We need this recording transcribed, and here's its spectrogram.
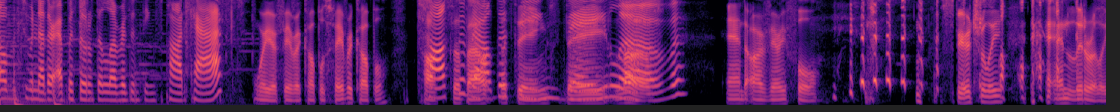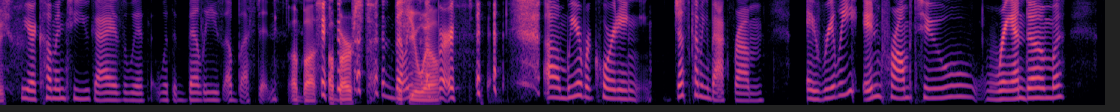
Welcome to another episode of the Lovers and Things podcast. Where your favorite couple's favorite couple talks, about, the things they love and are very full. Spiritually and literally. We are coming to you guys with with bellies a busted. A bust, a burst, bellies if you will. a burst. um, we are recording just coming back from a really impromptu, random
